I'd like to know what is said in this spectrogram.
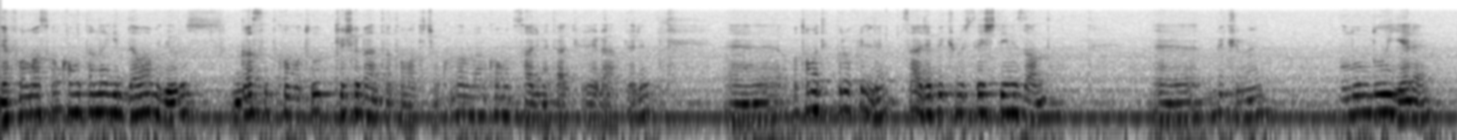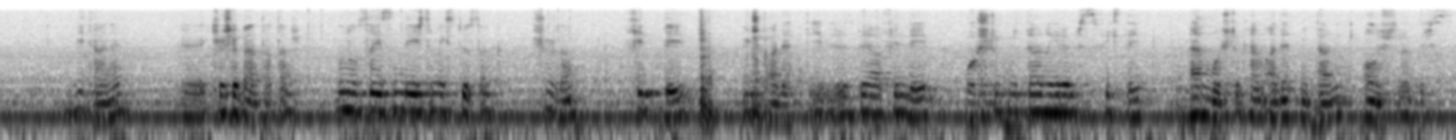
Deformasyon komutlarına devam ediyoruz. Gusset komutu köşe bent atamak için kullanılan komut sac metal köşe bentleri. Ee, otomatik profille sadece bükümü seçtiğimiz anda e, bükümün bulunduğu yere bir tane e, köşe bent atar. Bunun sayısını değiştirmek istiyorsak şuradan fit deyip 3 adet diyebiliriz veya fill deyip boşluk miktarına girebiliriz. Fix deyip hem boşluk hem adet miktarını oluşturabiliriz.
